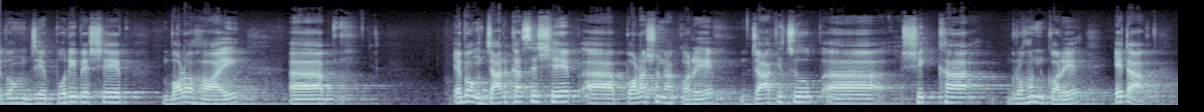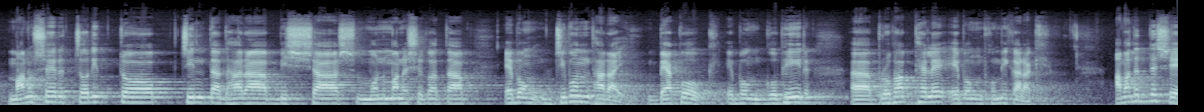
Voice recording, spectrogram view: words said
এবং যে পরিবেশে বড় হয় এবং যার কাছে সে পড়াশোনা করে, যা কিছু শিক্ষা গ্রহণ করে, এটা মানুষের চরিত্র, চিন্তাধারা, বিশ্বাস, মন মানসিকতা এবং জীবনধারায় ব্যাপক এবং গভীর প্রভাব ফেলে এবং ভূমিকা রাখে। আমাদের দেশে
